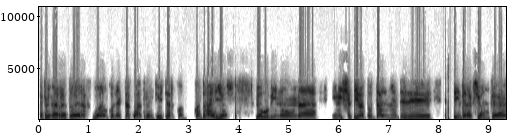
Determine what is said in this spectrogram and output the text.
El primer reto era jugar un Conecta 4 en Twitter con, contra ellos. Luego vino una iniciativa totalmente de, interacción, que era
